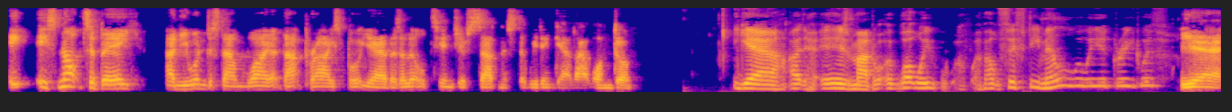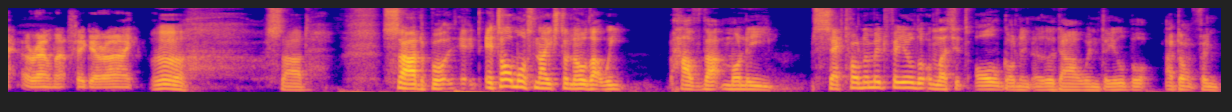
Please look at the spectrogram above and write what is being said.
it, it's not to be, and you understand why at that price. But yeah, there's a little tinge of sadness that we didn't get that one done. Yeah, it is mad. What, what we about fifty mil were we agreed with? Yeah, around that figure, aye. Ugh, sad, sad. But it, it's almost nice to know that we have that money set on a midfielder, unless it's all gone into the Darwin deal. But I don't think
